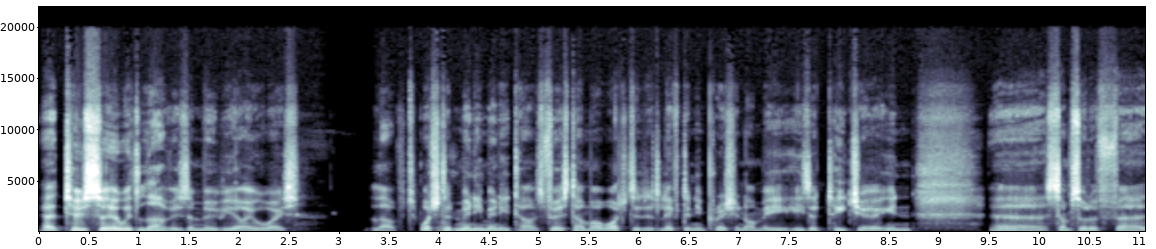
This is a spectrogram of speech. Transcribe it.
Uh, to Sir with Love is a movie I always loved. Watched mm-hmm. it many, many times. First time I watched it, it left an impression on me. He's a teacher in uh, some sort of uh,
